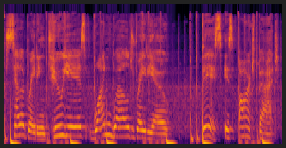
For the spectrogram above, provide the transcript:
Celebrating two years, One World Radio. This is Artbat.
